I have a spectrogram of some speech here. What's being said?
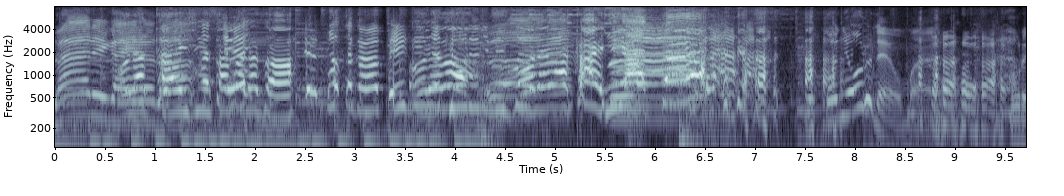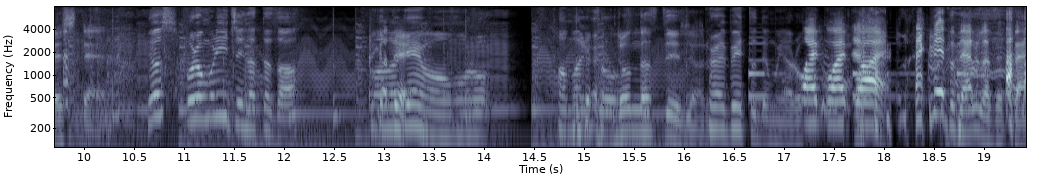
何が俺は怪獣様だぞ。えまさかペンギン俺が恐竜に水は怪獣やっここにおるねんお前。俺視点たよし俺もリーチになったぞ。このゲームはおもろ。ハマりそう。いろんなステージある。プライベートでもやろう。怖い怖い怖い。プライベートでやるな絶対。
